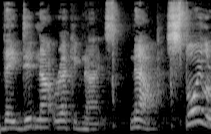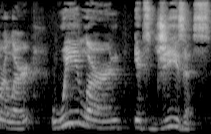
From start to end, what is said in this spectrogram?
they did not recognize. Now, spoiler alert, we learn it's Jesus.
